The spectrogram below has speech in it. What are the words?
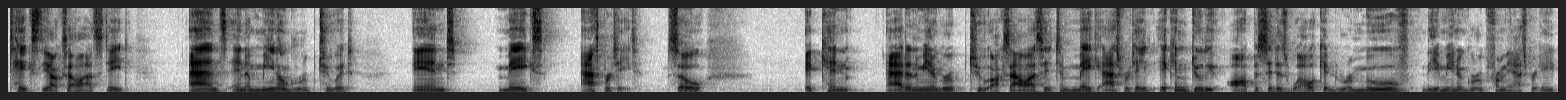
takes the oxaloacetate adds an amino group to it and makes aspartate. So it can add an amino group to oxaloacetate to make aspartate. It can do the opposite as well. It could remove the amino group from the aspartate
